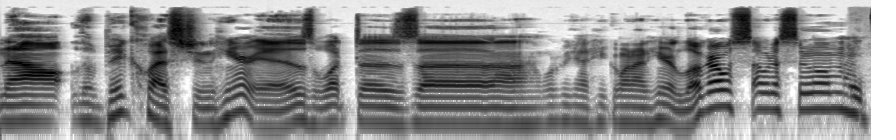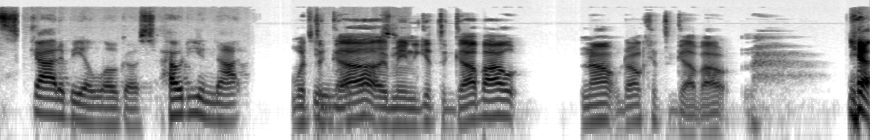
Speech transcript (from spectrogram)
Now, the big question here is what does uh what do we got here going on here? Logos, I would assume. It's got to be a logos. How do you not? With the do gub. I mean you get the gub out. No, don't get the gub out. Yeah.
